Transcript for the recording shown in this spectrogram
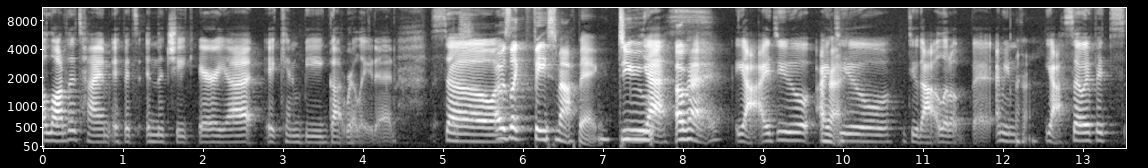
a lot of the time, if it's in the cheek area, it can be gut related. So I was like face mapping. Do you? Yes. Okay. yeah, I do. I do do that a little bit. I mean, Okay. yeah. So if it's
